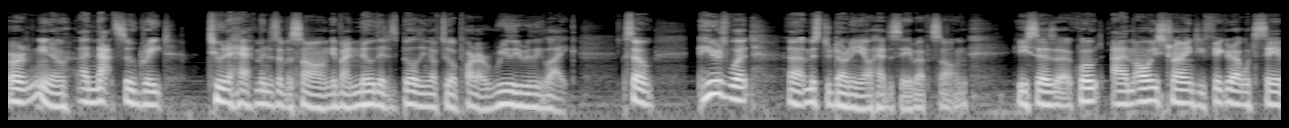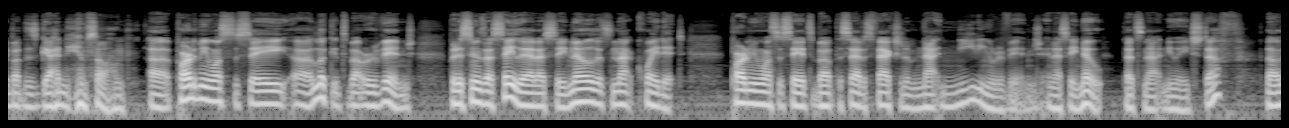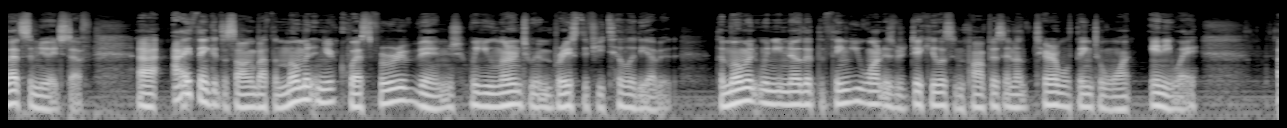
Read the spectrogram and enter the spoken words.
or you know a not so great two and a half minutes of a song if I know that it's building up to a part I really, really like. So here's what uh, Mr. Darnielle had to say about the song. He says, uh, quote, I'm always trying to figure out what to say about this goddamn song. Uh, part of me wants to say, uh, look, it's about revenge. But as soon as I say that, I say, no, that's not quite it. Part of me wants to say it's about the satisfaction of not needing revenge. And I say, no, that's not New Age stuff. No, that's some New Age stuff. Uh, I think it's a song about the moment in your quest for revenge when you learn to embrace the futility of it. The moment when you know that the thing you want is ridiculous and pompous and a terrible thing to want anyway.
